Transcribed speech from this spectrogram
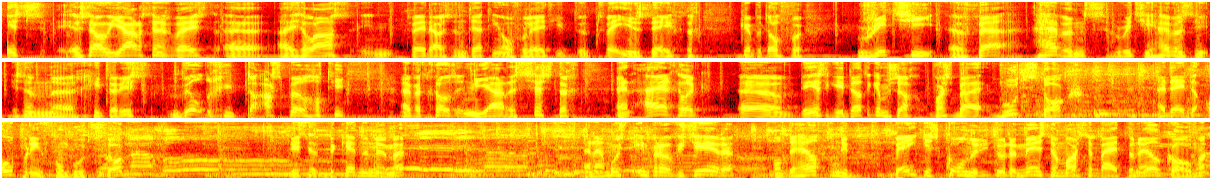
is, zou hij jarig zijn geweest. Eh, hij is helaas in 2013 overleed hij, toen 72. Ik heb het over Richie Havens. Richie Havens is een gitarist. Een wilde gitaarspel had hij. Hij werd groot in de jaren 60. En eigenlijk, de eerste keer dat ik hem zag, was bij Woodstock. Hij deed de opening van Woodstock. Dit is het bekende nummer. En hij moest improviseren, want de helft van die beentjes konden niet door de mensenmassa bij het toneel komen.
